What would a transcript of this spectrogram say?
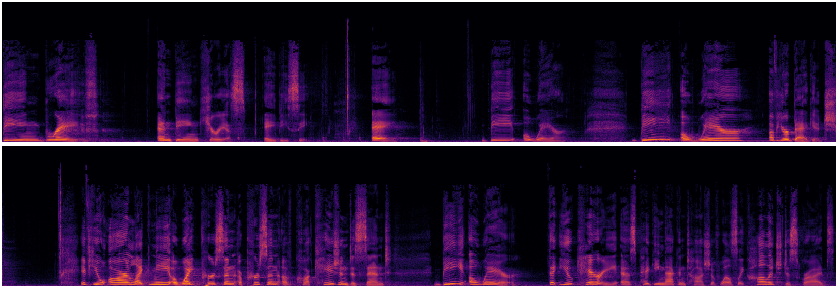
being brave, and being curious. ABC. A, be aware. Be aware of your baggage. If you are, like me, a white person, a person of Caucasian descent, be aware that you carry, as Peggy McIntosh of Wellesley College describes,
